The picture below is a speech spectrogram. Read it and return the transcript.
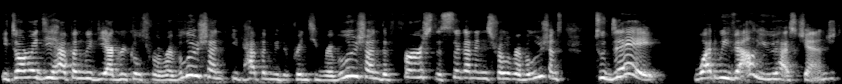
It already happened with the agricultural revolution. It happened with the printing revolution, the first, the second industrial revolutions. Today, what we value has changed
